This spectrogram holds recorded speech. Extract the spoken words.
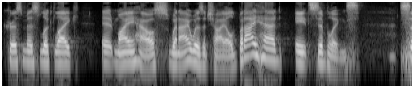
Christmas looked like at my house when I was a child, but I had eight siblings. So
